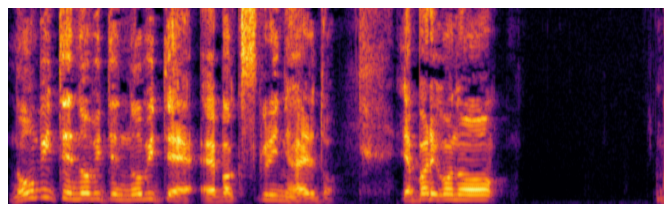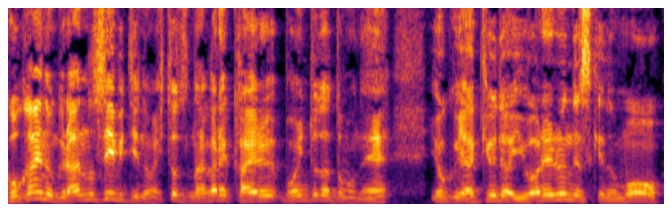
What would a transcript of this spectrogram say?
伸びて伸びて伸びて、バックスクリーンに入ると。やっぱりこの、5回のグラウンド整備っていうのが一つ流れ変えるポイントだともね、よく野球では言われるんですけども、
